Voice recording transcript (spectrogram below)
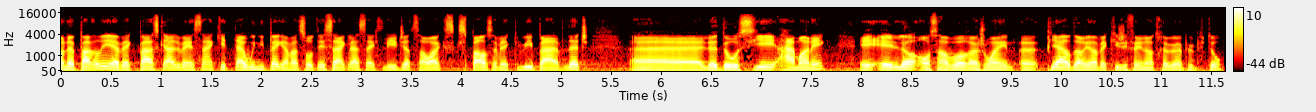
On a parlé avec Pascal Vincent, qui est à Winnipeg avant de sauter sa glace avec les Jets, savoir ce qui se passe avec lui, Pavlich, le dossier Harmonic. Et, là, on s'en va rejoindre euh, Pierre Dorion, avec qui j'ai fait une entrevue un peu plus tôt,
